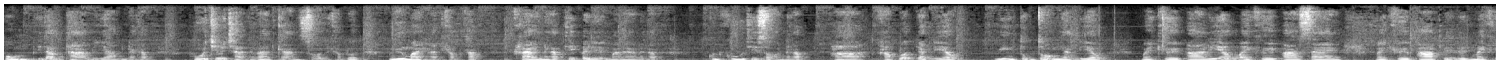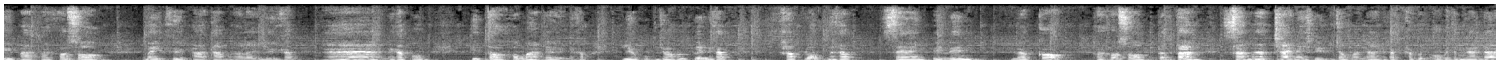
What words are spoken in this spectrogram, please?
ผมพี่ดำถามิยะนะครับ ผู้เชี่ยวชาญทางด้านการสอนขับรถมือใหม่หัดขับครับ ใครนะครับที่ไปเรียนมาแล้วนะครับ คุณครูที่สอนนะครับ พาขับรถอย่างเดียว วิ่งตรงๆอย่างเดียว ไม่เคยพาเลี้ยว ไม่เคยพาแซง ไม่เคยพาเปลี่ยนเลนไม่เคยพาถอยเข้าซอง ไม่เคยพาทำอะไรเลยครับอ่านะครับผมติดต่อเข้ามาได้เลยนะครับเดี๋ยวผมจะเพื่อนๆนะครับขับรถนะครับแซงเปลี่ยนเลนแล้วก็ถอยข้าซองต่างๆ สามารถใช้ในชีวิตประจำวันได้นะครับขับรถออกไปทำงานได้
